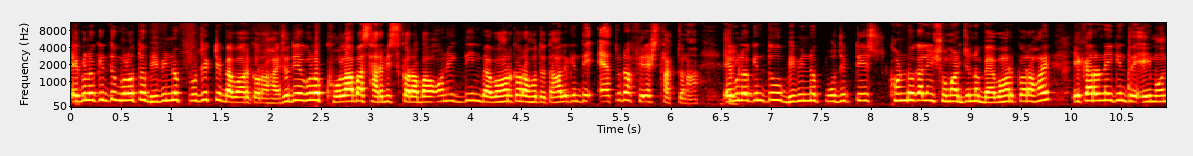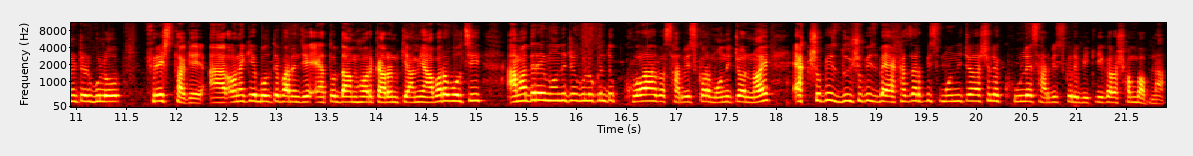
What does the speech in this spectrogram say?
এগুলো কিন্তু মূলত বিভিন্ন প্রজেক্টে ব্যবহার করা হয়। যদি এগুলো খোলা বা সার্ভিস করা বা অনেক দিন ব্যবহার করা হতো তাহলে কিন্তু এতটা ফ্রেশ থাকতো না। এগুলো কিন্তু বিভিন্ন প্রজেক্টে খণ্ডকালীন সময়ের জন্য ব্যবহার করা হয়। এ কারণেই কিন্তু এই মনিটরগুলো ফ্রেশ থাকে। আর অনেকে বলতে পারেন যে এত দাম হওয়ার কারণ কি? আমি আবারও বলছি আমাদের এই মনিটরগুলো কিন্তু খোলা বা সার্ভিস করা মনিটর নয়। একশো পিস দুইশো পিস বা এক হাজার পিস মনিটর আসলে খুলে সার্ভিস করে বিক্রি করা সম্ভব না।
